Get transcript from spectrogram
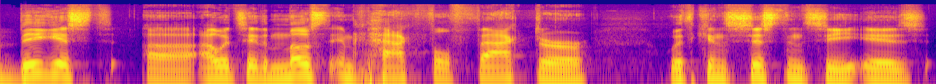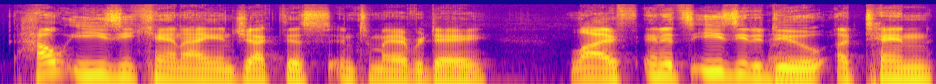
biggest, uh, I would say, the most impactful factor with consistency is how easy can I inject this into my everyday life? And it's easy to do a 10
